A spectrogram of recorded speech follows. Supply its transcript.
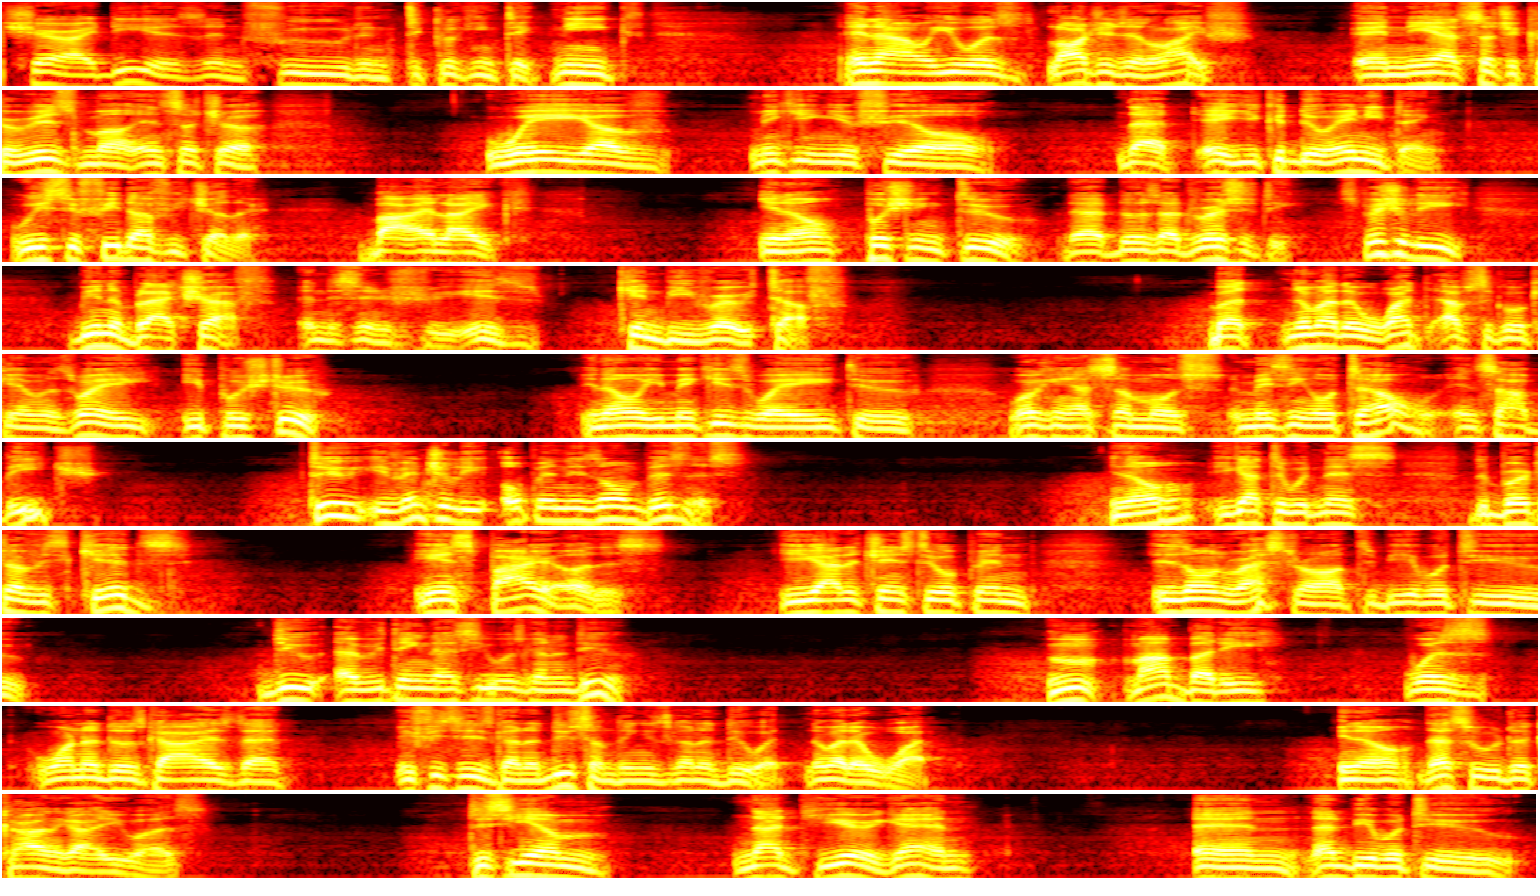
share ideas and food and t- cooking techniques. And now he was larger than life. And he had such a charisma and such a way of making you feel that, hey, you could do anything. We used to feed off each other by like, you know, pushing through that, those adversity, especially being a black chef in this industry is can be very tough. But no matter what obstacle came his way, he pushed through. You know, he make his way to working at some most amazing hotel in South Beach to eventually open his own business. You know, he got to witness the birth of his kids. He inspired others. He got a chance to open his own restaurant to be able to do everything that he was going to do. M- my buddy was one of those guys that if he says he's going to do something, he's going to do it, no matter what. You know, that's who the kind of guy he was. To see him not here again and not be able to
